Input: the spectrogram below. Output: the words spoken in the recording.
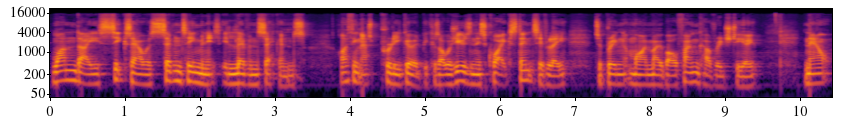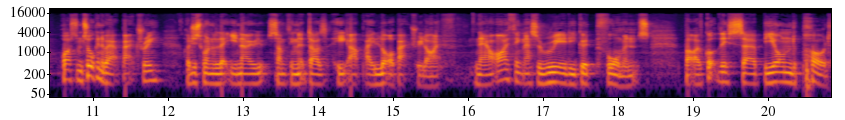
one day, six hours, 17 minutes, 11 seconds. I think that's pretty good because I was using this quite extensively to bring my mobile phone coverage to you. Now, whilst I'm talking about battery, I just want to let you know something that does eat up a lot of battery life. Now, I think that's a really good performance but I've got this uh, BeyondPod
